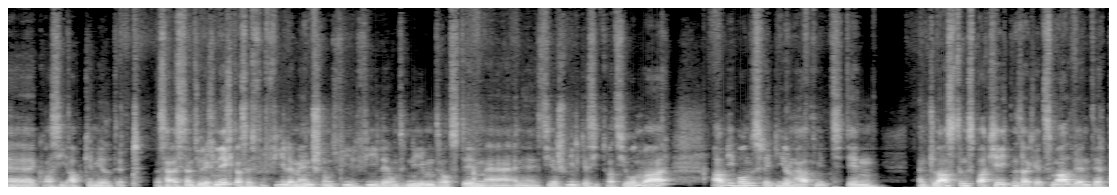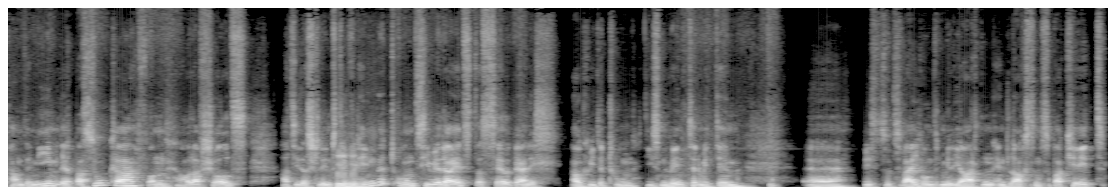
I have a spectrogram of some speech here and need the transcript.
äh, quasi abgemildert. Das heißt natürlich nicht, dass es für viele Menschen und viel, viele Unternehmen trotzdem äh, eine sehr schwierige Situation war. Aber die Bundesregierung hat mit den Entlastungspaketen, sage ich jetzt mal, während der Pandemie, mit der Bazooka von Olaf Scholz, hat sie das Schlimmste mhm. verhindert und sie will ja jetzt dasselbe eigentlich auch wieder tun. Diesen Winter mit dem äh, bis zu 200 Milliarden Entlastungspaket,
